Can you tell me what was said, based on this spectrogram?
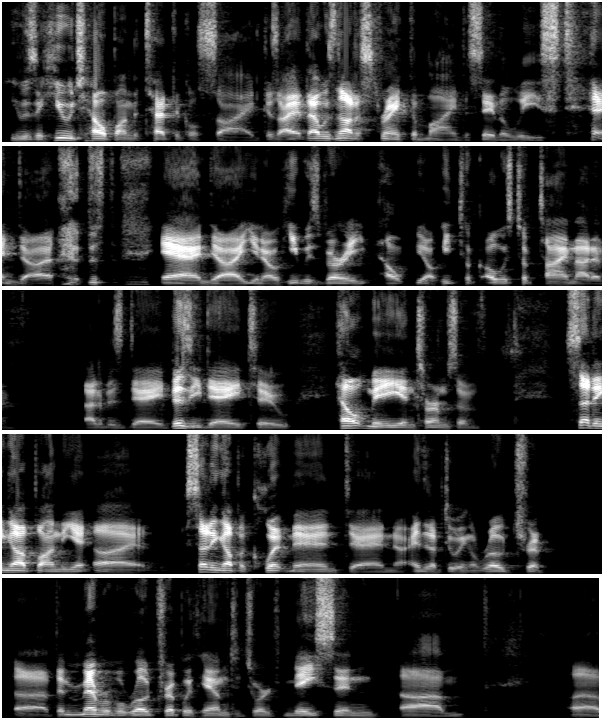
he was a huge help on the technical side because I that was not a strength of mine to say the least. And uh, and uh, you know he was very help. You know he took always took time out of out of his day, busy day, to help me in terms of setting up on the uh, setting up equipment, and I ended up doing a road trip uh, a memorable road trip with him to George Mason. Um, uh,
